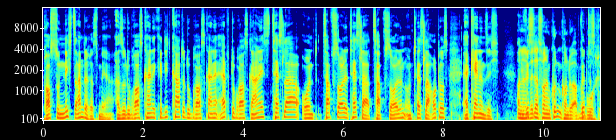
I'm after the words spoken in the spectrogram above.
brauchst du nichts anderes mehr. Also du brauchst keine Kreditkarte, du brauchst keine App, du brauchst gar nichts. Tesla und Zapfsäule, Tesla-Zapfsäulen und Tesla-Autos erkennen sich. Und dann wissen- wird das von einem Kundenkonto wird das, abgebucht.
